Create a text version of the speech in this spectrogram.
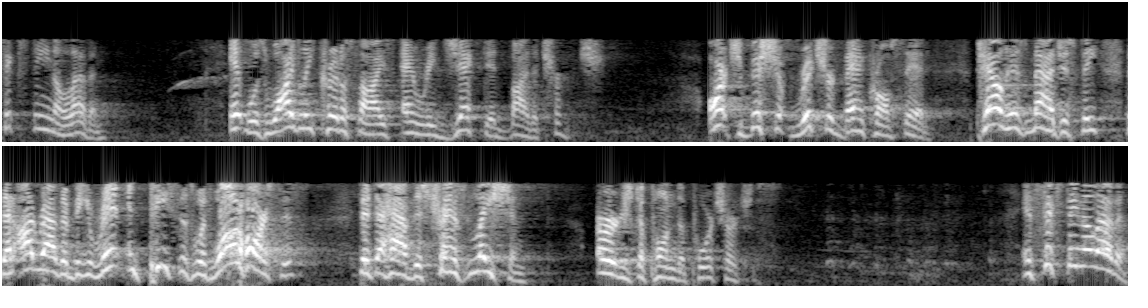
1611, it was widely criticized and rejected by the church. Archbishop Richard Bancroft said, Tell His Majesty that I'd rather be rent in pieces with wild horses than to have this translation urged upon the poor churches. In 1611,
